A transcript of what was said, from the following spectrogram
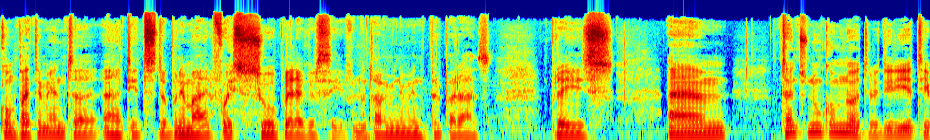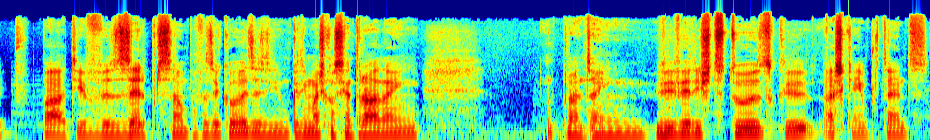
completamente a antítese do primeiro. Foi super agressivo, não estava minimamente preparado para isso. Um, tanto num como no outro. Eu diria, tipo, pá, tive zero pressão para fazer coisas e um bocadinho mais concentrado em, pronto, em viver isto tudo que acho que é importante,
